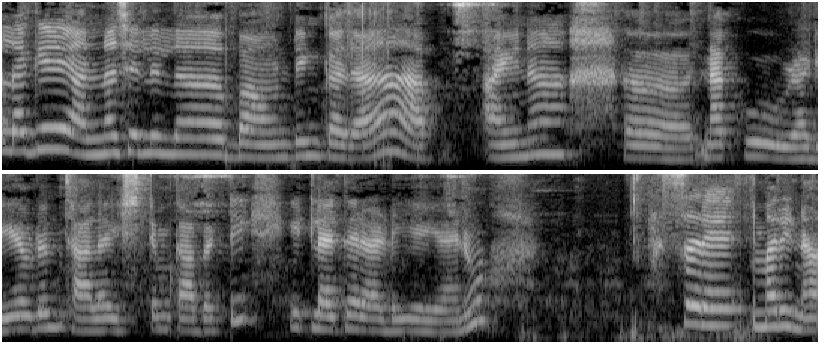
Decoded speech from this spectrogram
అలాగే అన్న చెల్లెల బాగుండింగ్ కదా. అయినా నాకు రెడీ అవ్వడం చాలా ఇష్టం కాబట్టి ఇట్లయితే రెడీ అయ్యాను. సరే మరి నా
